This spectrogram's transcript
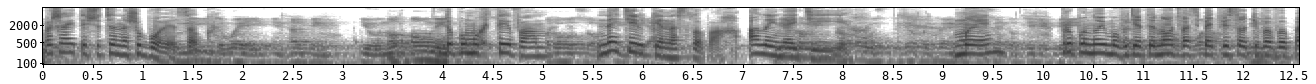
вважайте, що це наш обов'язок допомогти вам не тільки на словах, але й на діях. Ми пропонуємо виділяти ну, 25% ВВП,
